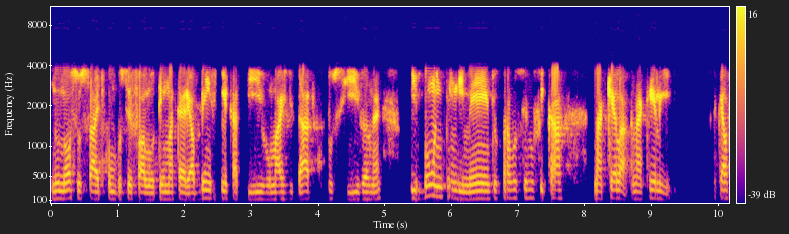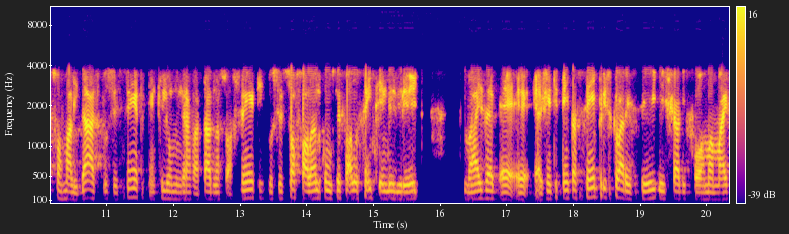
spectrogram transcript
no nosso site, como você falou, tem um material bem explicativo, mais didático possível, né? E bom entendimento para você não ficar naquela, naquele, aquelas formalidades que você senta, tem aquele homem engravatado na sua frente, você só falando como você falou sem entender direito mas é, é, é, a gente tenta sempre esclarecer e deixar de forma mais,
